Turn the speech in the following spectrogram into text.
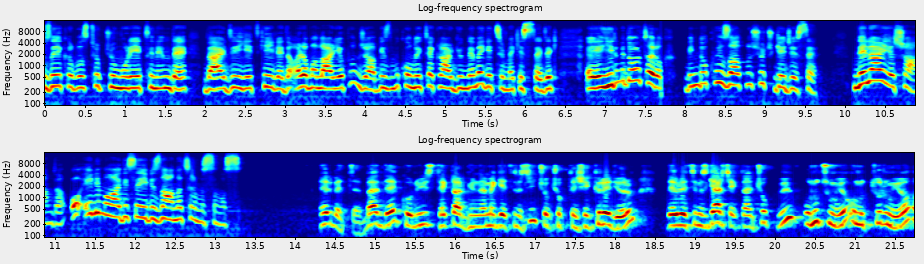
Kuzey Kıbrıs Türk Cumhuriyeti'nin de verdiği yetkiyle de aramalar yapınca biz bu konuyu tekrar gündeme getirmek istedik. Ee, 24 Aralık 1963 gecesi neler yaşandı? O elim hadiseyi bize anlatır mısınız? Elbette. Ben de konuyu tekrar gündeme getirdiğiniz için çok çok teşekkür ediyorum. Devletimiz gerçekten çok büyük, unutmuyor, unutturmuyor.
